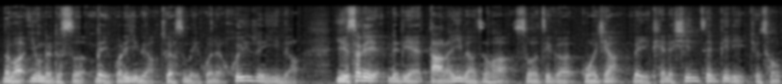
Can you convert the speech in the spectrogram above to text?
那么用的都是美国的疫苗，主要是美国的辉瑞疫苗。以色列那边打了疫苗之后，说这个国家每天的新增病例就从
